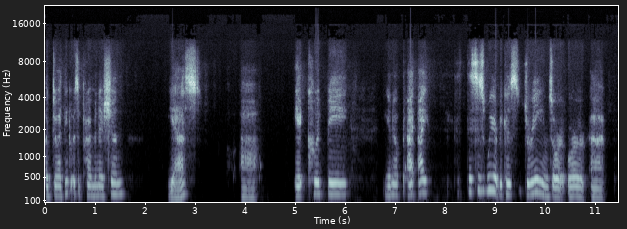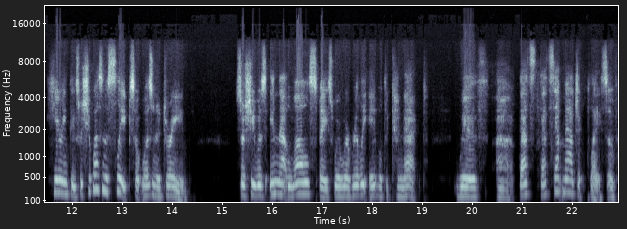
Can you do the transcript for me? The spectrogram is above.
uh, do I think it was a premonition? Yes. Uh, it could be, you know, I, I this is weird because dreams or or uh, hearing things, but she wasn't asleep, so it wasn't a dream. So she was in that lull space where we're really able to connect with uh, that's that's that magic place of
